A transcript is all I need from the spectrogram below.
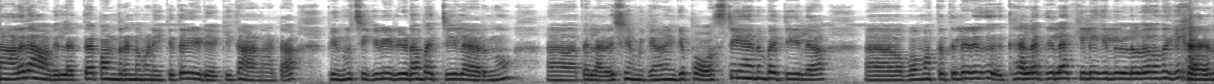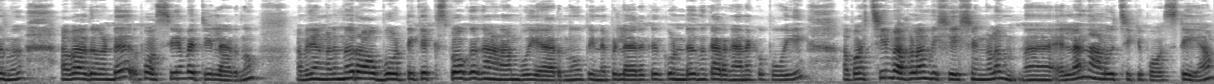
നാളെ രാവിലത്തെ പന്ത്രണ്ട് മണിക്കത്തെ വീഡിയോക്ക് കാണാട്ടോ പിന്നെ ഉച്ചയ്ക്ക് വീഡിയോ ഇടാൻ പറ്റിയില്ലായിരുന്നു. അപ്പൊ എല്ലാവരും ക്ഷമിക്കണം. എനിക്ക് പോസ്റ്റ് ചെയ്യാനും പറ്റിയില്ല. അപ്പൊ മൊത്തത്തിലൊരു കലകില കിളികിലുള്ളതൊക്കെ ആയിരുന്നു. അപ്പൊ അതുകൊണ്ട് പോസ്റ്റ് ചെയ്യാൻ പറ്റിയില്ലായിരുന്നു. അപ്പൊ ഞങ്ങളിന്ന് റോബോട്ടിക് എക്സ്പോ ഒക്കെ കാണാൻ പോയായിരുന്നു. പിന്നെ പിള്ളേരൊക്കെ കൊണ്ട് ഒന്ന് കറങ്ങാനൊക്കെ പോയി. അപ്പൊ ഒച്ചയും ബഹളം വിശേഷങ്ങളും എല്ലാം നാളെ ഉച്ചയ്ക്ക് പോസ്റ്റ് ചെയ്യാം.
